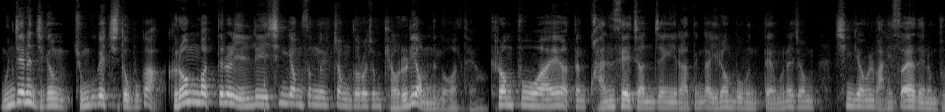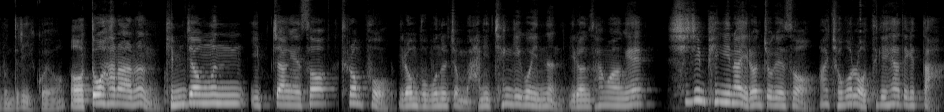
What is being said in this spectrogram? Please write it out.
문제는 지금 중국의 지도부가 그런 것들을 일일이 신경 쓸 정도로 좀 겨를이 없는 것 같아요. 트럼프와의 어떤 관세 전쟁이라든가 이런 부분 때문에 좀 신경을 많이 써야 되는 부분들이 있고요. 어, 또 하나는 김정은 입장에서 트럼프 이런 부분을 좀 많이 챙기고 있는 이런 상황에 시진핑이나 이런 쪽에서 아, 저거를 어떻게 해야 되겠다.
